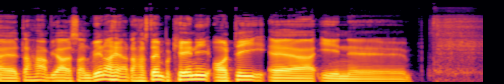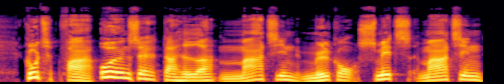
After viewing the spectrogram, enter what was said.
er- der har vi altså en vinder her, der har stemt på Kenny, og det er en øh, gut fra Odense, der hedder Martin Mølgaard Schmidt. Martin,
